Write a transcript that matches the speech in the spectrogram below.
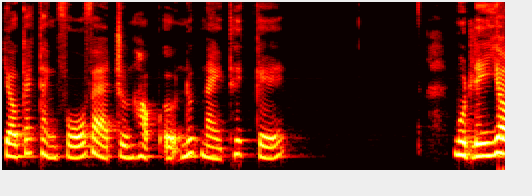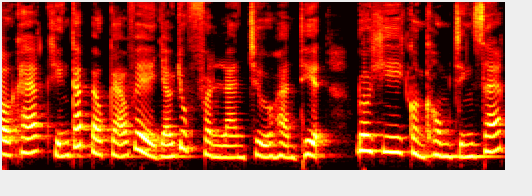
do các thành phố và trường học ở nước này thiết kế. Một lý do khác khiến các báo cáo về giáo dục Phần Lan chưa hoàn thiện, đôi khi còn không chính xác,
